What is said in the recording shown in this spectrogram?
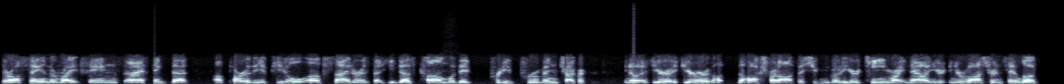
They're all saying the right things. And I think that a part of the appeal of Snyder is that he does come with a pretty proven track record. You know, if you're if you're the Hawks front office, you can go to your team right now in your in your roster and say, look,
